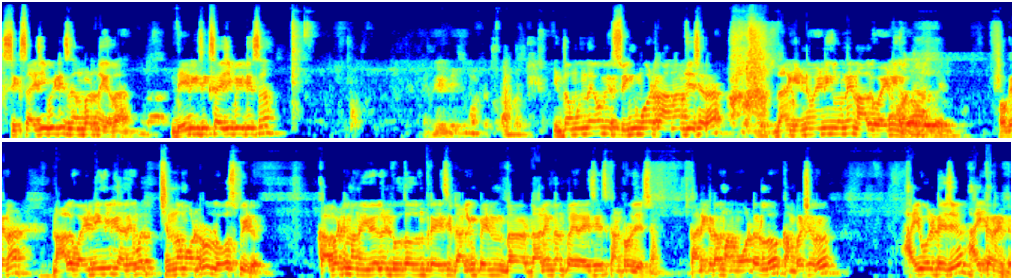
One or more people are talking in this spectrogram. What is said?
సిక్స్ ఐజీబీటీస్ కనబడుతున్నాయి కదా. దేనికి సిక్స్ ఐజీబీటీస్. ఇంత ముందేమో మీరు స్వింగ్ మోటార్ ఆన్ ఆఫ్ చేశారా? దానికి ఎన్ని వైండింగ్లు ఉన్నాయి? నాలుగు వైండింగ్లు ఓకేనా? నాలుగు వైండింగ్లకి అదేమో చిన్న మోటార్లో స్పీడ్ కాబట్టి మనం ULN two thousand three IC darling pair Darlington pair ICs control చేసాం కానీ ఇక్కడ మన మోటార్లో compressor high voltage high current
